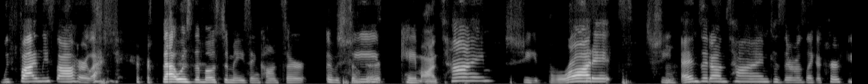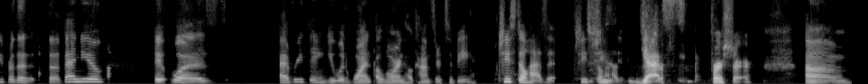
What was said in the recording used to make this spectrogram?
we finally saw her last year. That was the most amazing concert. It was she so good. Came on time. She brought it she mm. ended on time because there was like a curfew for the the venue it was everything you would want a Lauryn Hill concert to be she still has it she still She's, has yes for sure. Um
